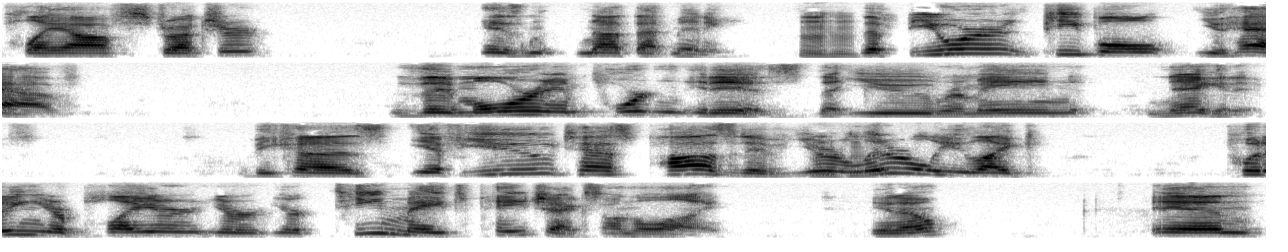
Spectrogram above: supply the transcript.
playoff structure is not that many. Mm-hmm. The fewer people you have, the more important it is that you remain negative. Because if you test positive, you're mm-hmm. literally like putting your player, your your teammates' paychecks on the line. You know? And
